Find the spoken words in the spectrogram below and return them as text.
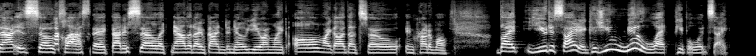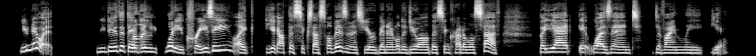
That is so classic. that is so like now that I've gotten to know you, I'm like, oh my God, that's so incredible. But you decided because you knew what people would say. You knew it. You knew that they well, really, what are you crazy? Like you got this successful business. You've been able to do all this incredible stuff, but yet it wasn't divinely you.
